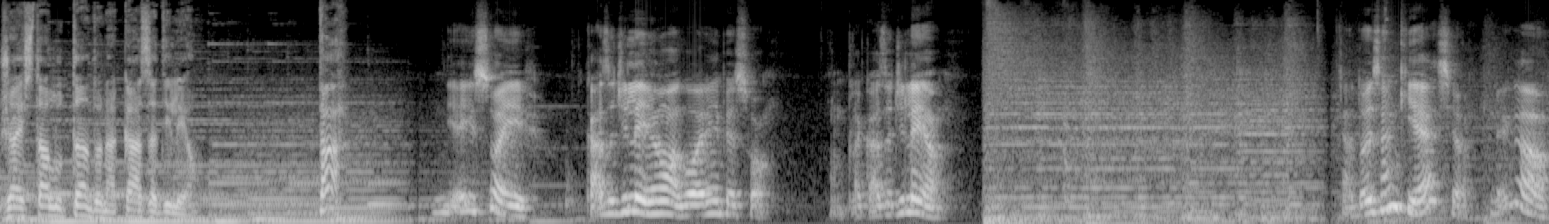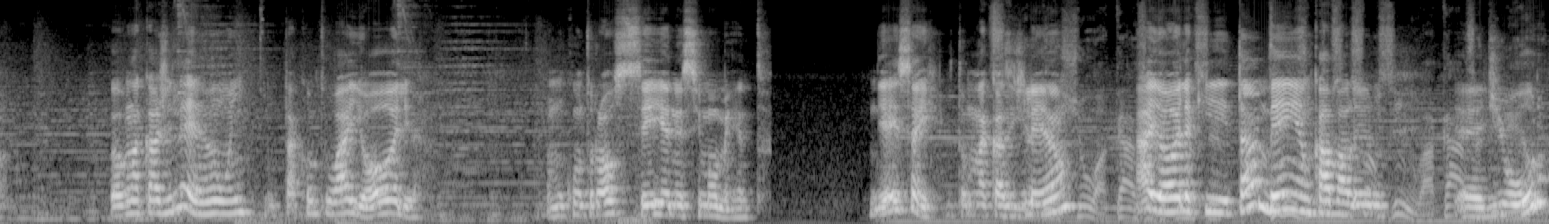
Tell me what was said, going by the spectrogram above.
Já está lutando na Casa de Leão. Tá. E é isso aí. Casa de Leão agora, hein, pessoal? Vamos pra Casa de Leão. Tá dois rank S, ó. Legal. Vamos na Casa de Leão, hein? Lutar contra o Aiolia. Vamos controlar o Seiya nesse momento. E é isso aí. Estamos na Casa de Leão. Aiolia, que também é um cavaleiro é, de ouro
